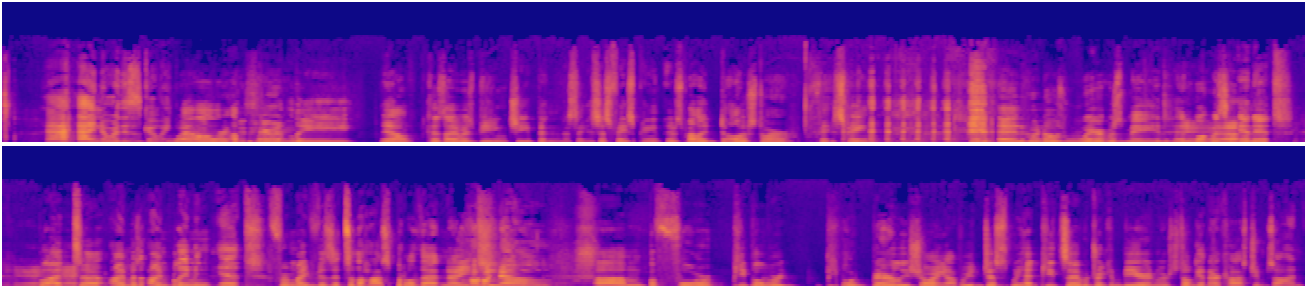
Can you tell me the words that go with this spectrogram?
I know where this is going. Well, heard this apparently, you know, because I was being cheap and I was like, it's just face paint. It was probably dollar store face paint. and who knows where it was made and what was Yeah. in it. Yeah. But uh, I'm, I'm blaming it for my visit to the hospital that night. Oh no! Before people were people were barely showing up. We just we had pizza, we were drinking beer, and we were still getting our costumes on.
